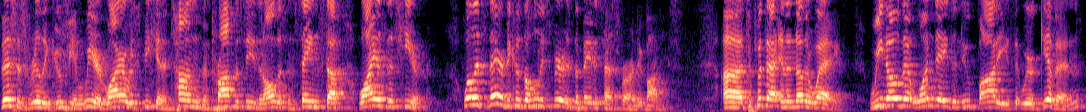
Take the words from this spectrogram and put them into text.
This is really goofy and weird. Why are we speaking in tongues and prophecies and all this insane stuff? Why is this here? Well, it's there because the Holy Spirit is the beta test for our new bodies. Uh, to put that in another way, we know that one day the new bodies that we're given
